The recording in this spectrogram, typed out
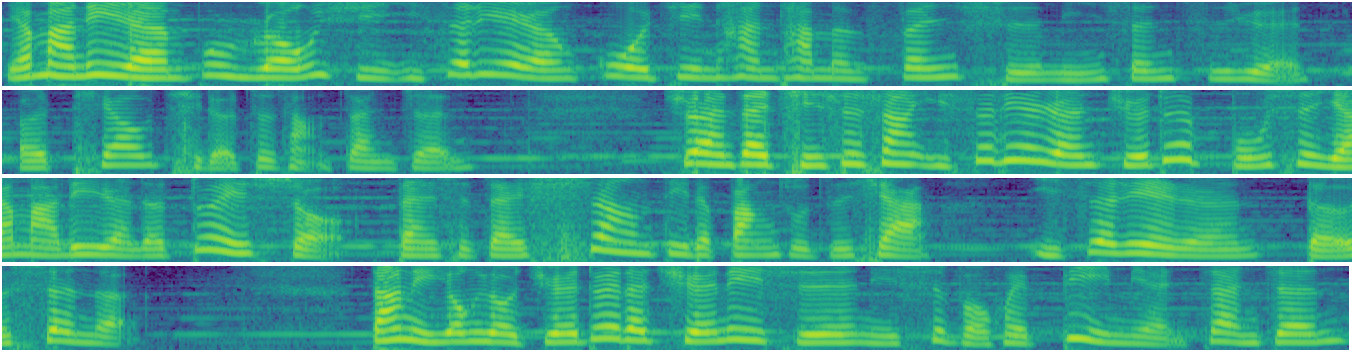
亚玛利人不容许以色列人过境和他们分食民生资源，而挑起了这场战争。虽然在情势上，以色列人绝对不是亚玛力人的对手，但是在上帝的帮助之下，以色列人得胜了。当你拥有绝对的权力时，你是否会避免战争？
